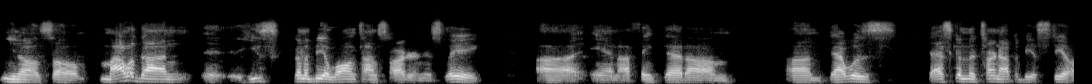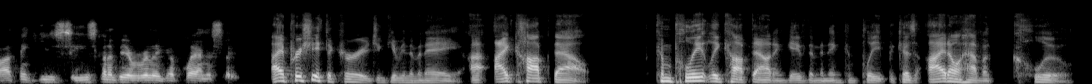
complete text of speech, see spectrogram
you know, so Maledon, eh, he's going to be a long time starter in this league, uh, and I think that um, um, that was that's going to turn out to be a steal. I think he's he's going to be a really good player in this league. I appreciate the courage in giving them an A. I, I copped out completely copped out and gave them an incomplete because I don't have a clue.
